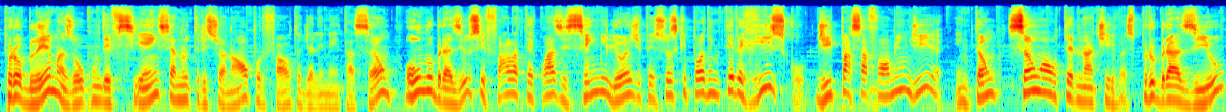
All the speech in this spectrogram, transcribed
problemas ou com deficiência nutricional por falta de alimentação ou no Brasil se fala até quase 100 milhões de pessoas que podem ter risco de passar fome um dia. Então, são alternativas para o Brasil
